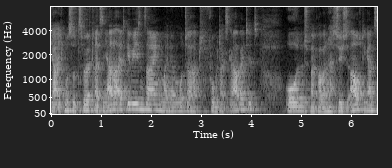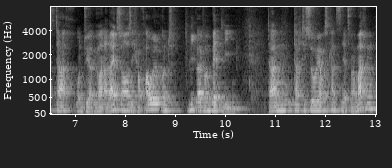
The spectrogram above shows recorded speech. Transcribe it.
ja, ich muss so 12, 13 Jahre alt gewesen sein. Meine Mutter hat vormittags gearbeitet und mein Papa natürlich auch den ganzen Tag. Und ja, wir waren allein zu Hause. Ich war faul und blieb einfach im Bett liegen. Dann dachte ich so, ja, was kannst du denn jetzt mal machen?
